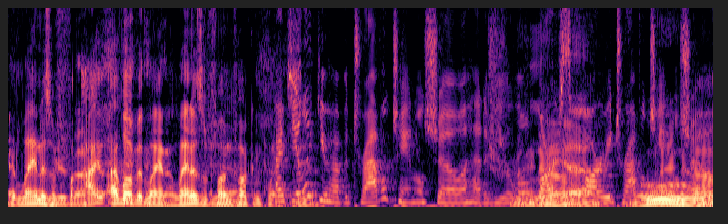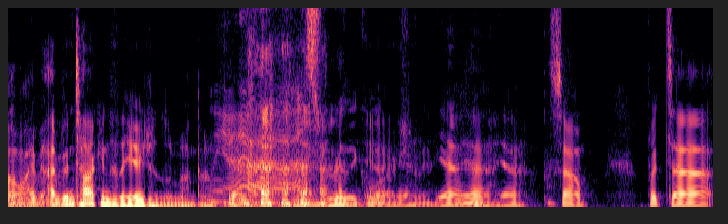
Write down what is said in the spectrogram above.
Atlanta's a Weird fun. I, I love Atlanta. Atlanta's a fun Yeah. fucking place. I feel like you have a Travel Channel show ahead of you, a little know. Yeah. Safari Travel Ooh. Channel show. No, I've, I've been talking to the agents about that. Yeah. That's really cool, yeah, yeah, actually. yeah, yeah, yeah. So, but uh,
